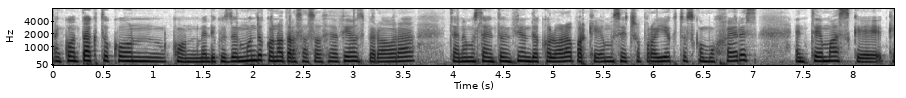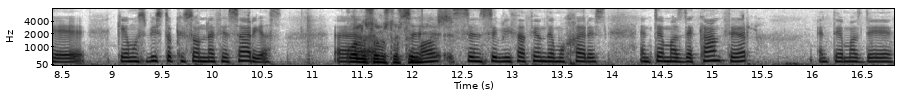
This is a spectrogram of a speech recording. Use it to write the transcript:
en contacto con, con Médicos del Mundo, con otras asociaciones, pero ahora tenemos la intención de colaborar porque hemos hecho proyectos con mujeres en temas que, que, que hemos visto que son necesarias. ¿Cuáles son estos temas? Sensibilización de mujeres en temas de cáncer, en temas de,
